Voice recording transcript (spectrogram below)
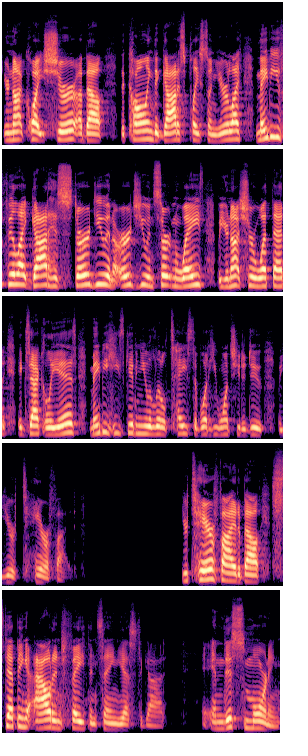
you're not quite sure about the calling that God has placed on your life. Maybe you feel like God has stirred you and urged you in certain ways, but you're not sure what that exactly is. Maybe he's given you a little taste of what he wants you to do, but you're terrified. You're terrified about stepping out in faith and saying yes to God. And this morning,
